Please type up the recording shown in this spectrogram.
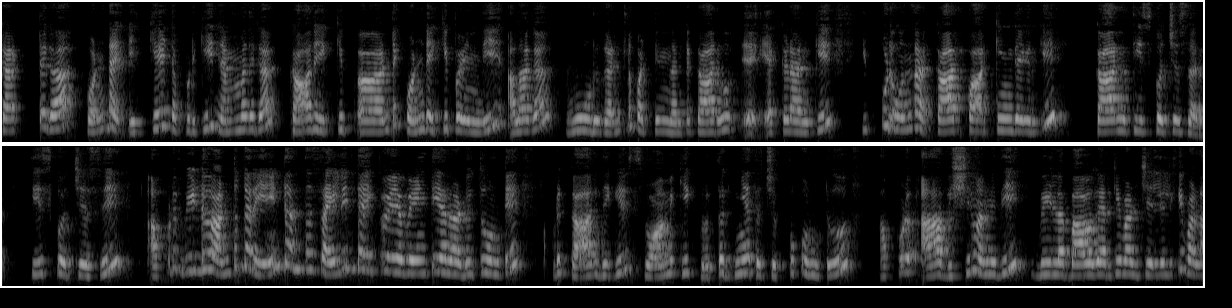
కరెక్ట్గా కొండ ఎక్కేటప్పటికి నెమ్మదిగా కారు ఎక్కి అంటే కొండ ఎక్కిపోయింది. అలాగా మూడు గంటలు పట్టిందంట కారు ఎక్కడానికి. ఇప్పుడు ఉన్న కార్ పార్కింగ్ దగ్గరికి కార్ని తీసుకొచ్చేసారు. తీసుకొచ్చేసి అప్పుడు వీళ్ళు అంటున్నారు ఏంటి అంత సైలెంట్ అయిపోయావేంటి? అని అడుగుతూ ఉంటే అప్పుడు కారు దిగి స్వామికి కృతజ్ఞత చెప్పుకుంటూ అప్పుడు ఆ విషయం అనేది వీళ్ళ బావగారికి వాళ్ళ చెల్లెలకి వాళ్ళ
